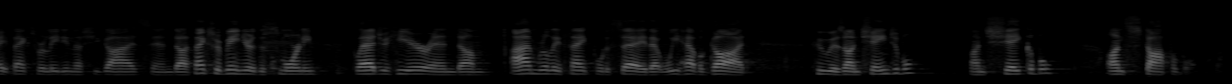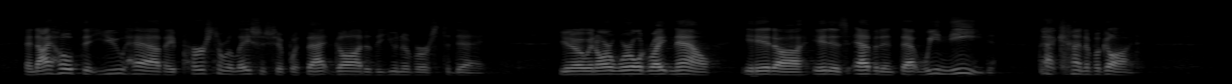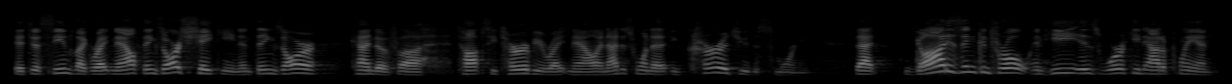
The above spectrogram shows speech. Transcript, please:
Hey, thanks for leading us, you guys, and uh, thanks for being here this morning. Glad you're here, and um, I'm really thankful to say that we have a God who is unchangeable, unshakable, unstoppable. And I hope that you have a personal relationship with that God of the universe today. You know, in our world right now, it, uh, it is evident that we need that kind of a God. It just seems like right now things are shaking and things are kind of uh, topsy turvy right now. And I just want to encourage you this morning that God is in control and He is working out a plan.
